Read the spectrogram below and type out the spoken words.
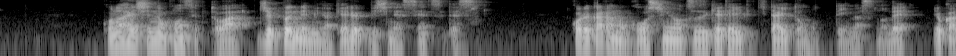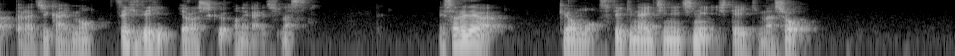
この配信のコンセプトは10分で磨けるビジネスセンスです。これからも更新を続けていきたいと思っていますので、よかったら次回もぜひぜひよろしくお願いします。それでは今日も素敵な一日にしていきましょう。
